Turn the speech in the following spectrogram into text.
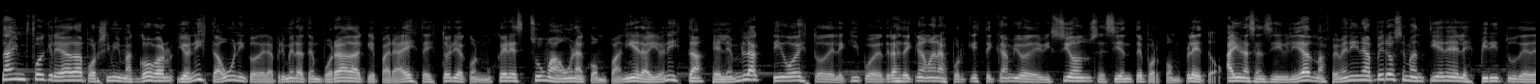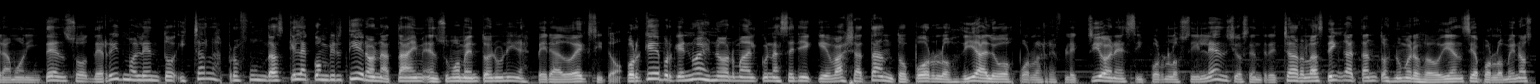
Time fue creada por Jimmy McGovern, guionista único de la primera temporada, que para esta historia con mujeres suma a una compañera guionista, Helen Black. Digo esto del equipo detrás de cámaras porque este cambio de visión se siente por completo. Hay una sensibilidad más femenina, pero se mantiene el espíritu de dramón intenso, de ritmo lento y charlas profundas que la convirtieron a Time en su momento en un inesperado éxito. ¿Por qué? Porque no es normal que una serie que vaya tanto por los diálogos, por las reflexiones y por los silencios entre charlas tenga tantos números de audiencia, por lo menos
